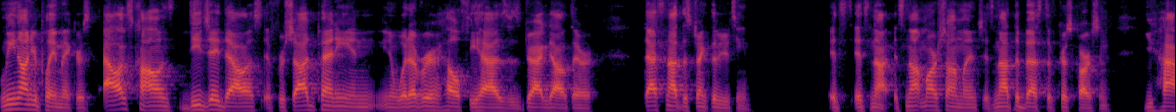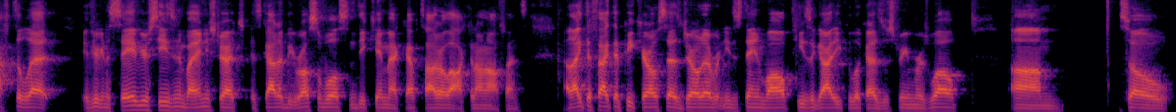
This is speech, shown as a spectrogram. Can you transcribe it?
Lean on your playmakers. Alex Collins, DeeJay Dallas. If Rashad Penny and you know whatever health he has is dragged out there, that's not the strength of your team. It's it's not. It's not Marshawn Lynch. It's not the best of Chris Carson. You have to let. If you're going to save your season by any stretch, it's got to be Russell Wilson, DK Metcalf, Tyler Lockett on offense. I like the fact that Pete Carroll says Gerald Everett needs to stay involved. He's a guy you can look at as a streamer as well. Um, so,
